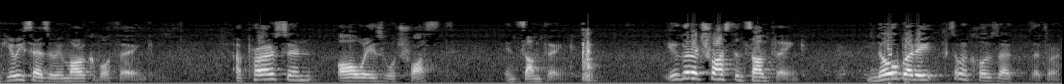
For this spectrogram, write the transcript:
Here he says a remarkable thing. A person always will trust in something. You're going to trust in something. Nobody. Someone close that, that door.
